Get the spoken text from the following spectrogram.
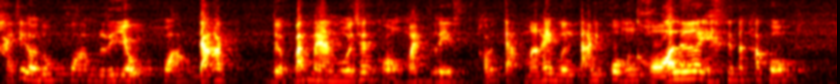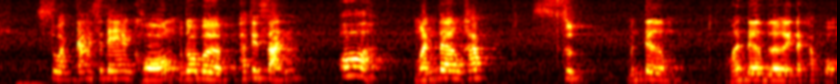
ใครที่รอดูความ real ความ dark The Batman เวอร์ชันของ Matt Reeves เขาจับมาให้มึงตามที่พวกมึงขอเลยนะครับผม ส่วนการแสดงของ Robert Pattinson อ้อเหมือนเดิมครับ สุดเหมือนเดิม เหมือนเดิมเลยนะครับผม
